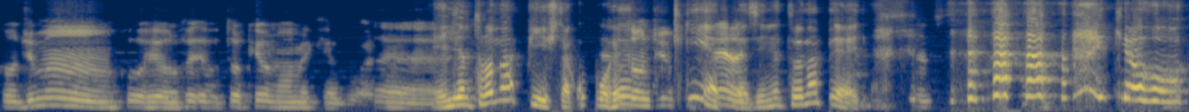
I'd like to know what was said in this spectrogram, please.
Tom Dillman correu, eu troquei o nome aqui agora. É... Ele entrou na pista, correu Tom 500, é. mas ele entrou na pele. que horror!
